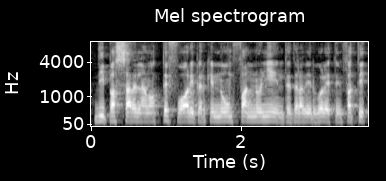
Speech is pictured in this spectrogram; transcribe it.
di passare la notte fuori perché non fanno niente, tra virgolette. Infatti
